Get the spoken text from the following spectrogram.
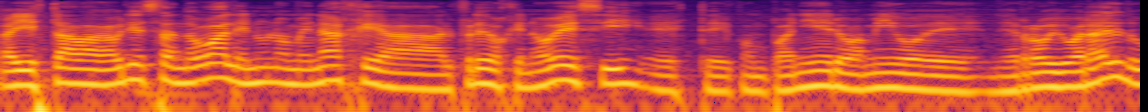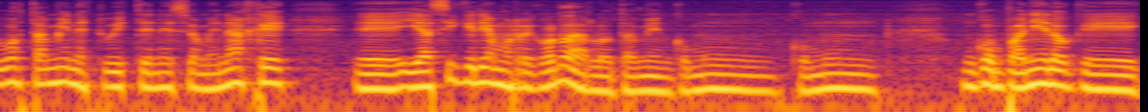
Ahí estaba Gabriel Sandoval en un homenaje a Alfredo Genovesi, este compañero, amigo de, de Roby Baral. Vos también estuviste en ese homenaje eh, y así queríamos recordarlo también como un, como un, compañero que,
